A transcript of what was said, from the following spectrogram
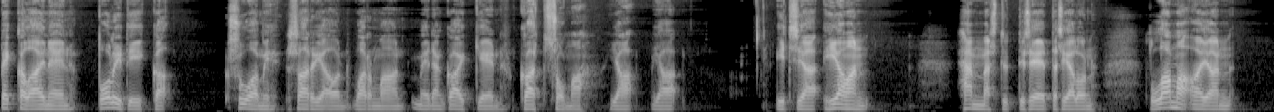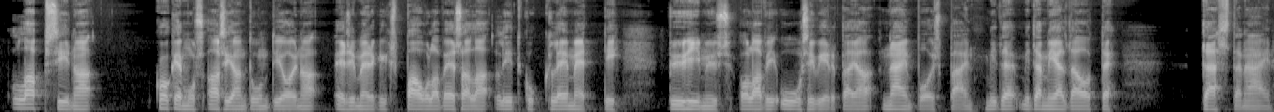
Pekka Laineen politiikka Suomi-sarja on varmaan meidän kaikkien katsoma ja, ja itseä hieman hämmästytti se, että siellä on lama-ajan lapsina kokemusasiantuntijoina esimerkiksi Paula Vesala, Litku Klemetti, Pyhimys, Olavi Uusivirta ja näin poispäin. Mitä, mitä mieltä olette tästä näin?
